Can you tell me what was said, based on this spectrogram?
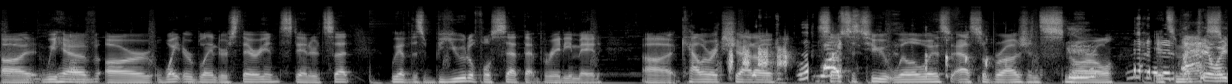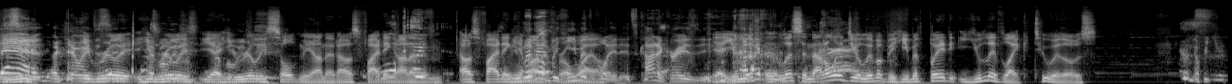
Uh, we have our White Urblander Therian standard set. We have this beautiful set that Brady made. Uh, Calyrex Shadow, Substitute Will-O-Wisp, Asobrage, and Snarl. It's I Max can't wait to see it. I can't He wait to really, see it. he I really, believe yeah, I he believe really sold me on it. I was fighting on him. I was fighting You him live on a it for a behemoth while. blade. It's kind of crazy. Yeah, you live. uh, listen, not only do you live a behemoth blade, you live like two of those. no, you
